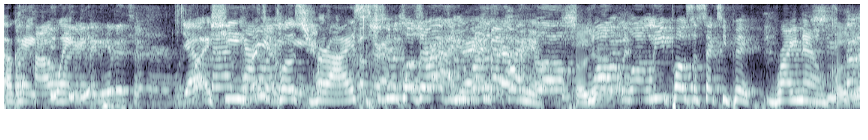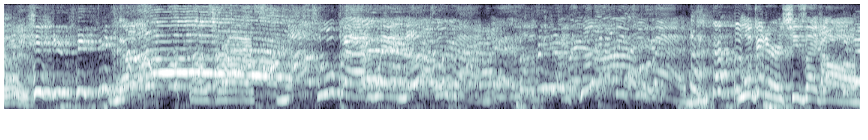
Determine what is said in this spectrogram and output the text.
Okay, How are we wait. gonna give it to her? Yeah, Uh, she has to close her eyes. She's gonna close her eyes and you run back over here. Close your While, eyes. while Lee posts a sexy pic right now. Close your eyes. Close her eyes. Not too bad. Wait, not too bad. It's not gonna be too bad. Look at her. She's like, oh.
